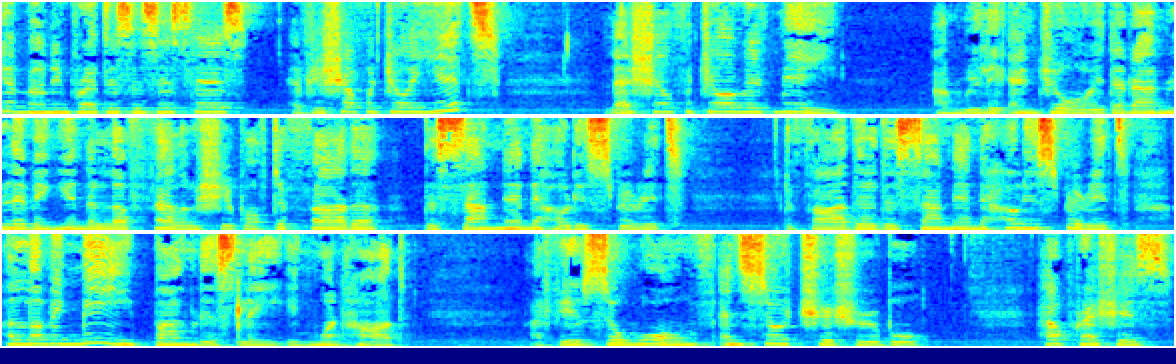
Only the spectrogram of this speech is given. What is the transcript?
Good morning, brothers and sisters. Have you shouted for joy yet? Let's shout for joy with me. I'm really enjoy that I'm living in the love fellowship of the Father, the Son, and the Holy Spirit. The Father, the Son, and the Holy Spirit are loving me boundlessly in one heart. I feel so warm and so treasurable. How precious!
